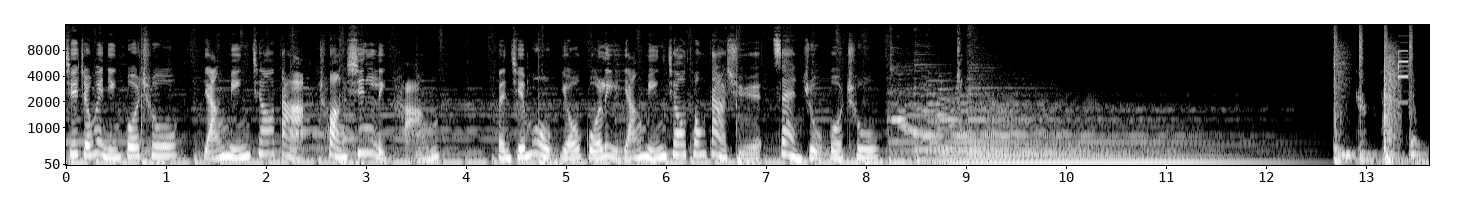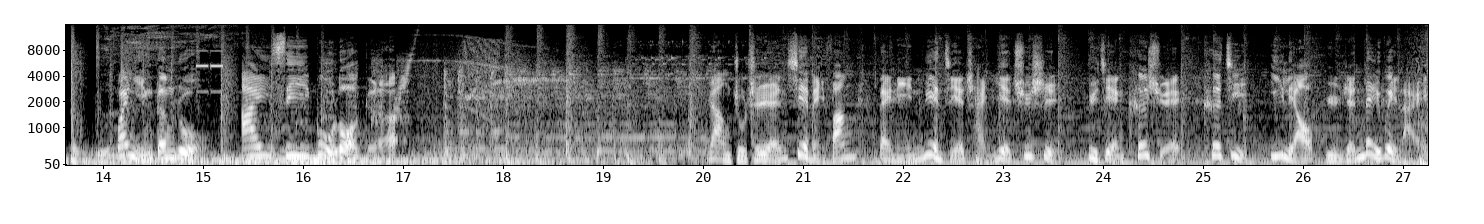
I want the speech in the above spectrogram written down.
接着为您播出阳明交大创新领航。本节目由国立阳明交通大学赞助播出。欢迎登入 IC 部落格，让主持人谢美芳带您链接产业趋势，预见科学、科技、医疗与人类未来。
